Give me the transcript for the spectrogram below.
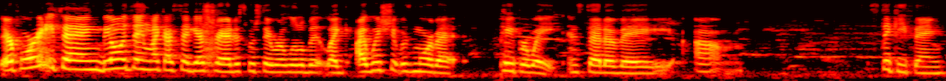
They're for anything. The only thing, like I said yesterday, I just wish they were a little bit like I wish it was more of a paperweight instead of a um, sticky thing.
